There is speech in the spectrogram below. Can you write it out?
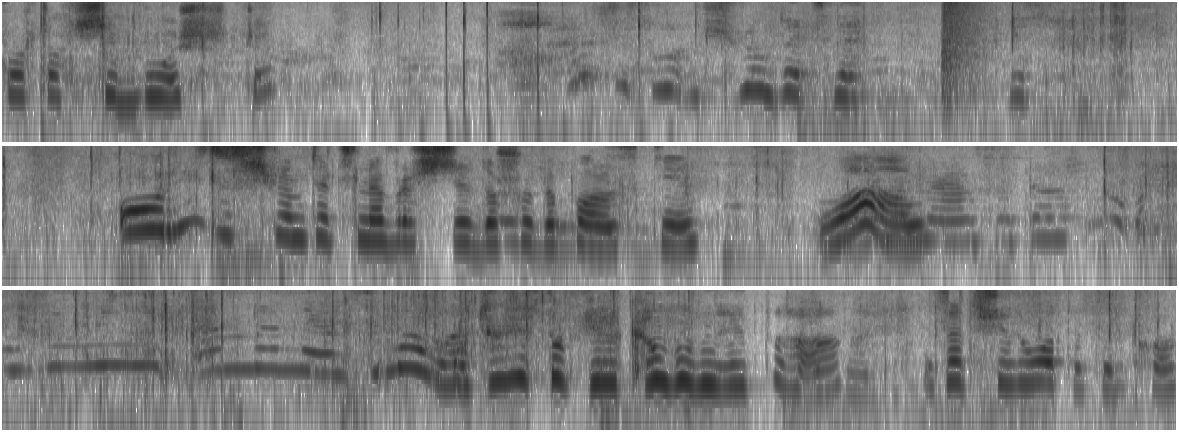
w oczach się błyszczy. Świąteczne. O, rizy świąteczne wreszcie doszło do Polski. Wow! O, tu jest to wielka moneta. Za 3 zł tylko.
